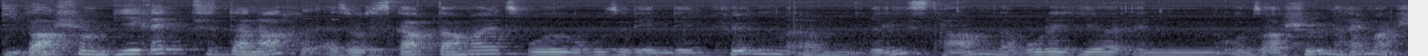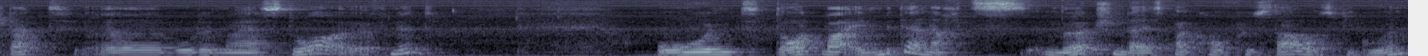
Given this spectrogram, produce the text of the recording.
die war schon direkt danach, also das gab damals, wo, wo sie den, den Film ähm, released haben, da wurde hier in unserer schönen Heimatstadt, äh, wurde ein neuer Store eröffnet. Und dort war ein Mitternachts-Merchandise-Verkauf für Star Wars-Figuren.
